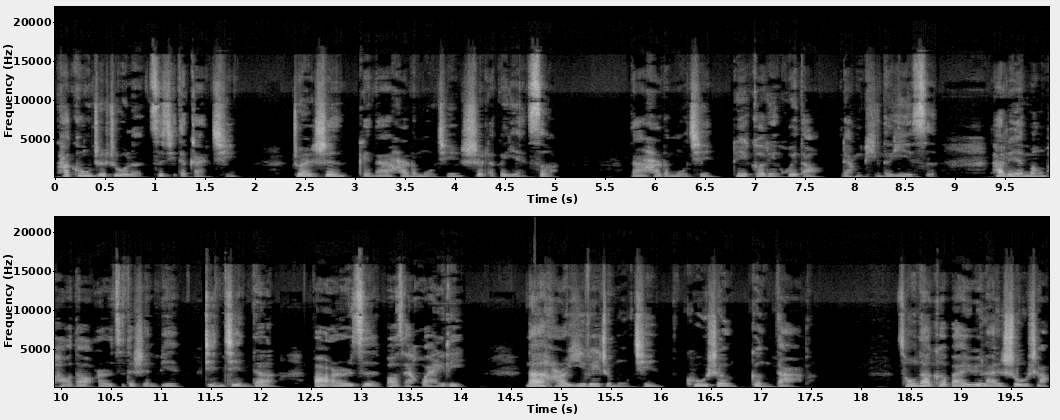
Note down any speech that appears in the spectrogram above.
他控制住了自己的感情，转身给男孩的母亲使了个眼色。男孩的母亲立刻领会到梁平的意思。他连忙跑到儿子的身边，紧紧地把儿子抱在怀里。男孩依偎着母亲，哭声更大了。从那棵白玉兰树上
